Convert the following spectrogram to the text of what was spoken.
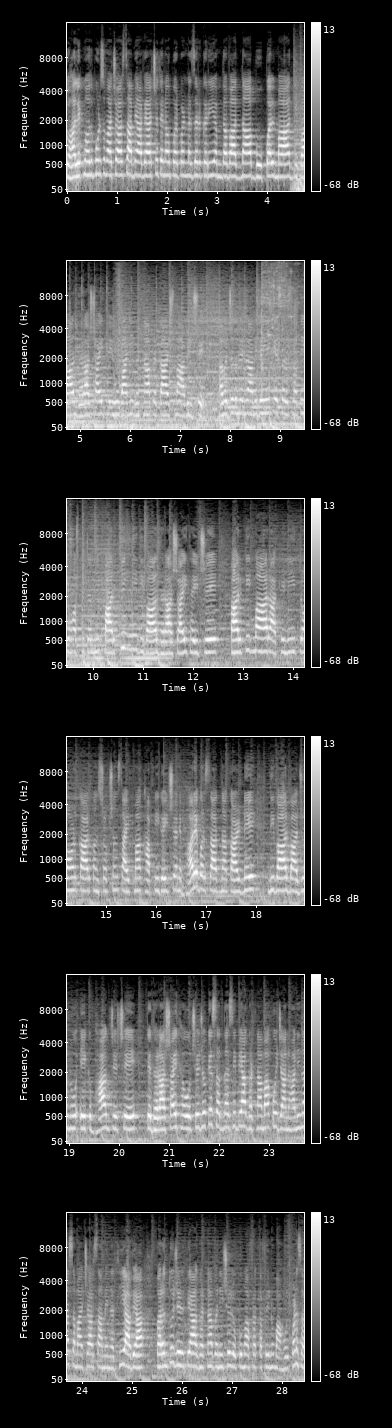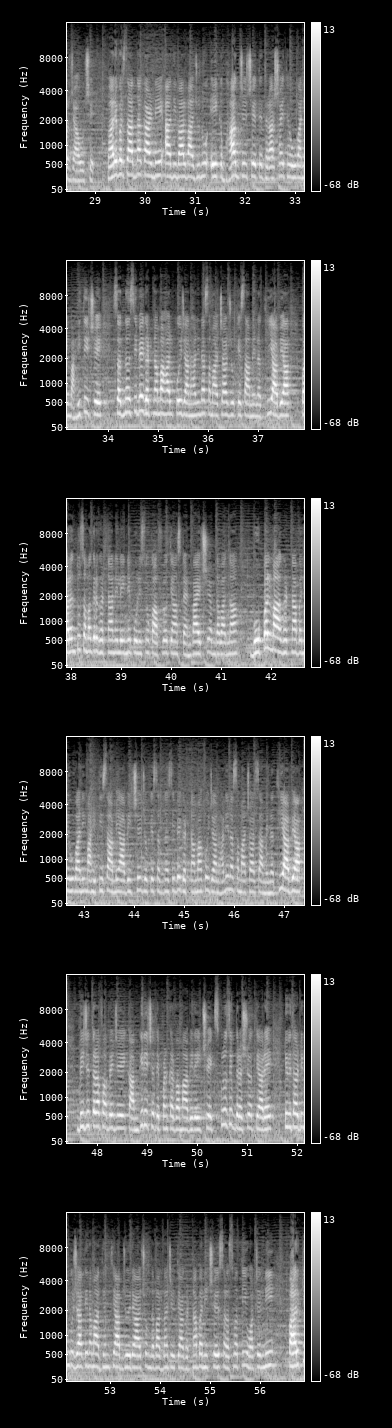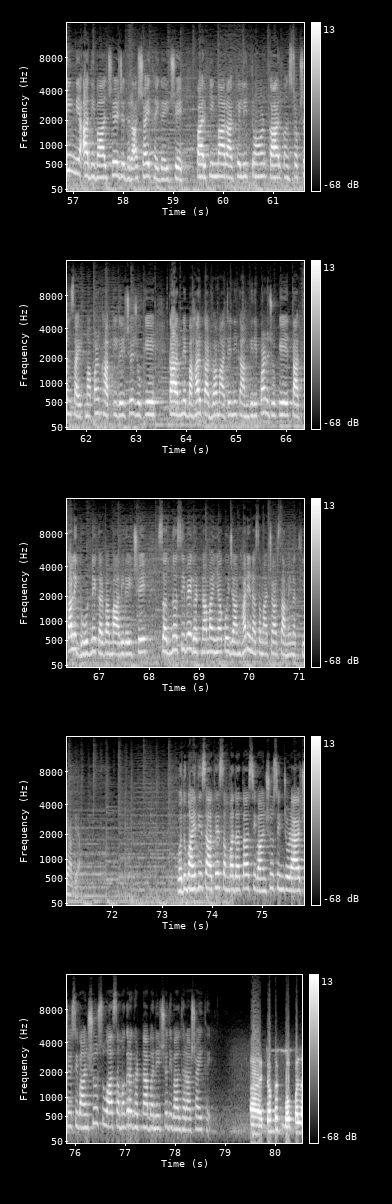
તો હાલ એક મહત્વપૂર્ણ સમાચાર સામે આવ્યા છે. તેના ઉપર પણ નજર કરી અમદાવાદના બોપલમાં દિવાલ ધરાશાયી થઈ હોવાની ઘટના પ્રકાશમાં આવી છે. આ વચ્ચે તમને જણાવી દઈએ કે સરસ્વતી હોસ્પિટલની પાર્કિંગની દિવાલ ધરાશાયી થઈ છે. પાર્કિંગમાં રાખેલી ત્રણ કાર કન્સ્ટ્રક્શન સાઇટમાં ખાપી ગઈ છે અને ભારે વરસાદના કારણે દિવાલ બાજુનો એક ભાગ જે છે તે ધરાશાયી થયો છે. જો કે સદનસીબે આ ઘટનામાં કોઈ જાનહાનિના સમાચાર સામે નથી આવ્યા, પરંતુ જે રીતે આ ઘટના બની છે, લોકોમાં અફરાતફરીનો માહોલ પણ સર્જાયો છે. ભારે વરસાદના કારણે આ દિવાલ બાજુનો એક ભાગ જે છે તે ધરાશાયી થયો હોવાની માહિતી છે. સદનસીબે ઘટનામાં હાલ કોઈ જાનહાનિના સમાચાર જો કે સામે નથી આવ્યા પરંતુ સમગ્ર ઘટનાને લઈને પોલીસનો કાફલો ત્યાં સ્ટેન્ડ બાય છે. અમદાવાદના ભોપલમાં આ ઘટના બની હોવાની માહિતી સામે આવી છે. જો કે સદનસીબે ઘટનામાં કોઈ જાનહાનિના સમાચાર સામે નથી આવ્યા. બીજી તરફ હવે જે કામગીરી છે તે પણ કરવામાં આવી રહી છે. એક્સક્લુઝિવ દ્રશ્યો અત્યારે ટીવી થર્ટીન ગુજરાતીના માધ્યમથી આપ જોઈ રહ્યા છો. અમદાવાદમાં જે રીતે આ ઘટના બની છે, સરસ્વતી હોટેલની પાર્કિંગની આ દિવાલ છે જે ધરાશાયી થઈ ગઈ છે. પાર્કિંગમાં રાખેલી ત્રણ કાર કન્સ્ટ્રક્શન સાઇટમાં પણ ખાપકી ગઈ છે. જોકે કારને બહાર કાઢવા માટેની કામગીરી પણ, જો કે તાત્કાલિક ધોરણે કરવામાં આવી રહી છે. સદનસીબે ઘટનામાં અહીંયા કોઈ જાનહાનિના સમાચાર સામે નથી આવ્યા. વધુ માહિતી સાથે સંવાદદાતા શિવાંશુ સિંહ જોડાયા છે. શિવાંશુ, શું આ સમગ્ર ઘટના બની છે? દિવાલ ધરાશાયી થઈ. ચોક્કસ બોપલ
